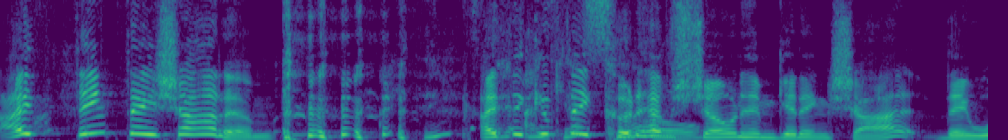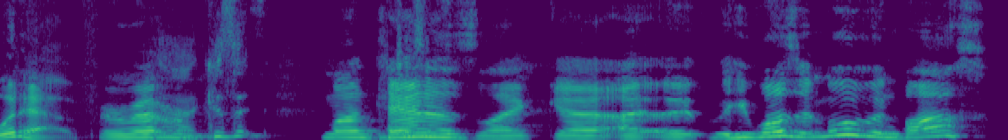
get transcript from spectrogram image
I think they shot him. think I think I if they guess could have shown him getting shot, they would have. Remember, because Montana's like, uh, I, I, he wasn't moving, boss.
